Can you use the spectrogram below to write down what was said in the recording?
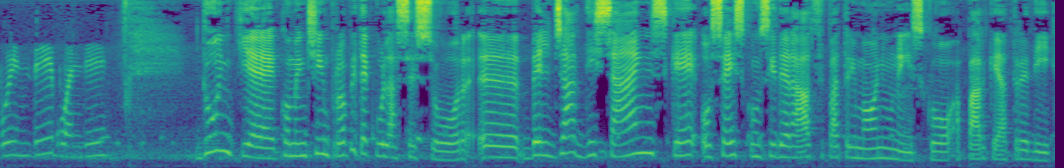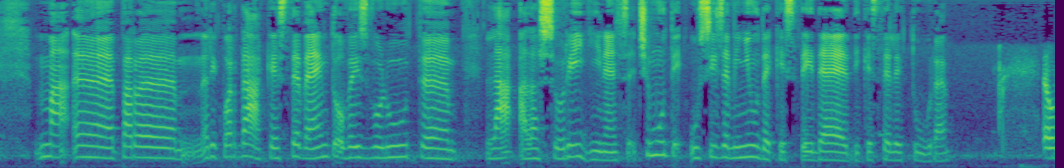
Buondì, buondì. Dunque, cominciamo proprio con l'assessore. Eh, già designs che o sei considerati patrimonio UNESCO, a parte a 3D, ma eh, per eh, ricordare che questo evento avete voluto eh, là alla origine, ci muti usise venude queste idee di queste letture? Ho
